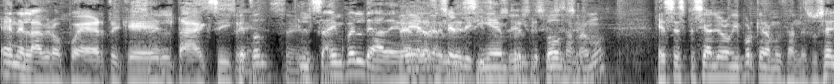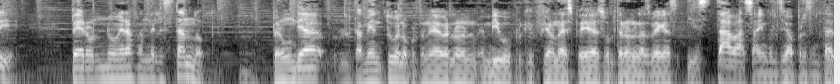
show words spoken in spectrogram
en el aeropuerto y que el taxi. que son el Seinfeld de a de De- de veras, el de el siempre, el que todos amamos. Ese especial yo lo vi porque era muy fan de su serie. Pero no era fan del stand-up. Pero un día también tuve la oportunidad de verlo en, en vivo porque fui a una despedida de soltero en Las Vegas y estaba Seinfeld, se iba a presentar.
